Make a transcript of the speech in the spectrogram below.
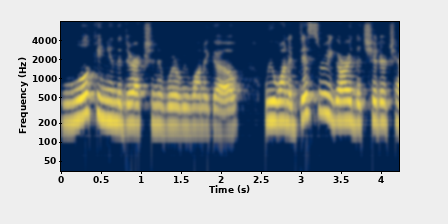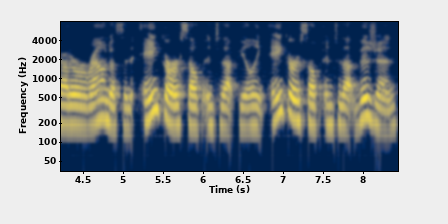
looking in the direction of where we want to go we want to disregard the chitter chatter around us and anchor ourselves into that feeling, anchor ourselves into that vision,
